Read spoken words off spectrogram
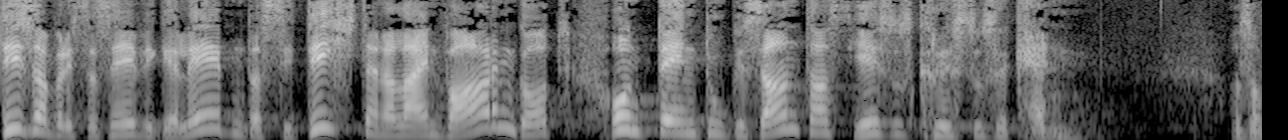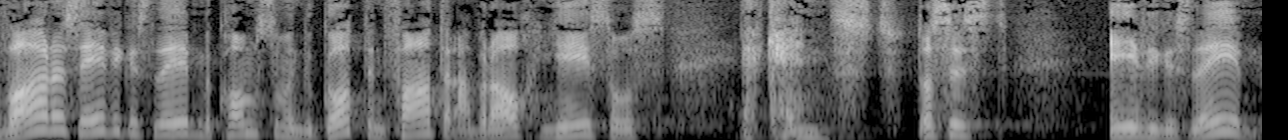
Dies aber ist das ewige Leben, dass sie dich, den allein wahren Gott und den du gesandt hast, Jesus Christus erkennen. Also wahres, ewiges Leben bekommst du, wenn du Gott, den Vater, aber auch Jesus erkennst. Das ist ewiges Leben.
